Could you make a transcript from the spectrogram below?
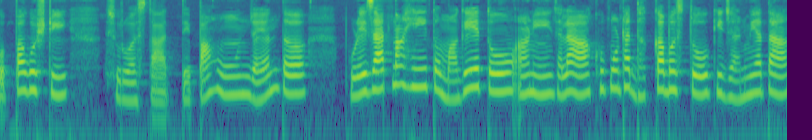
गप्पा गोष्टी सुरू असतात. ते पाहून जयंत पुढे जात नाही तो मागे येतो आणि त्याला खूप मोठा धक्का बसतो की जान्हवी आता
